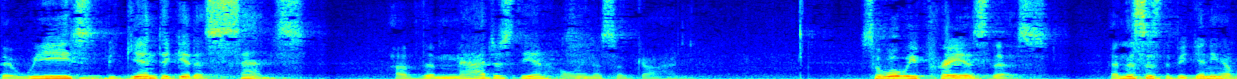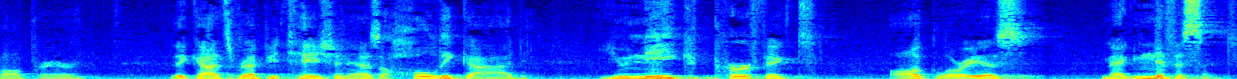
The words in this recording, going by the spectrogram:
That we begin to get a sense of the majesty and holiness of God. So, what we pray is this, and this is the beginning of all prayer that God's reputation as a holy God, unique, perfect, all glorious, magnificent,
